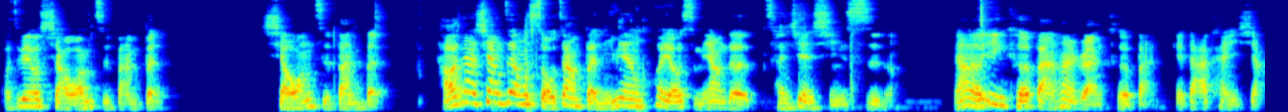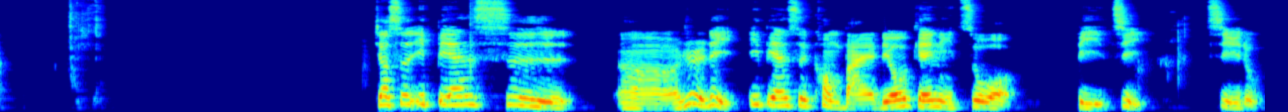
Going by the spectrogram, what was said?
我这边有小王子版本，小王子版本。好，那像这种手账本里面会有什么样的呈现形式呢？然后有硬壳版和软壳版，给大家看一下，就是一边是呃日历，一边是空白，留给你做笔记记录。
